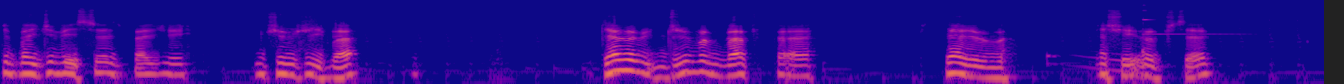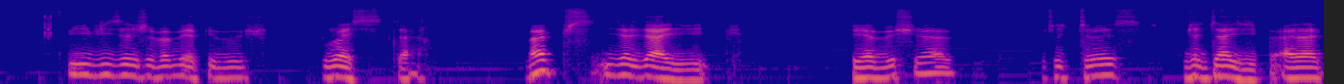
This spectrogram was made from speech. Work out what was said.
to będzie jest coraz bardziej uciążliwe. Dałem drugą mapę starą naszej obce i widzę, że mamy jakiegoś Westa. Maps i nadajnik. Czy ja myślę, że to jest nadajnik, ale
